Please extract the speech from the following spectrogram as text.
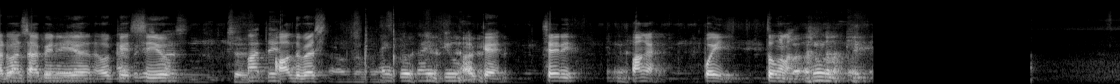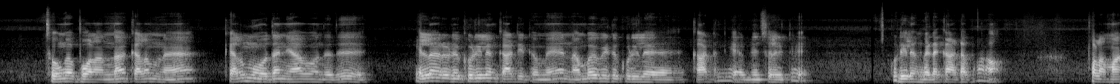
advance happy new year okay see you all the best okay சரி. வாங்க. போய் தூங்கலாம். தூங்க போகலான்னு தான் கிளம்புனேன். கிளம்பும்போது தான் ஞாபகம் வந்தது எல்லாருடைய குடியிலும் காட்டிட்டோமே நம்ம வீட்டு குடியில காட்டலையே அப்படின்னு சொல்லிட்டு குடியில கிட்ட காட்ட போகிறோம் போகலாமா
